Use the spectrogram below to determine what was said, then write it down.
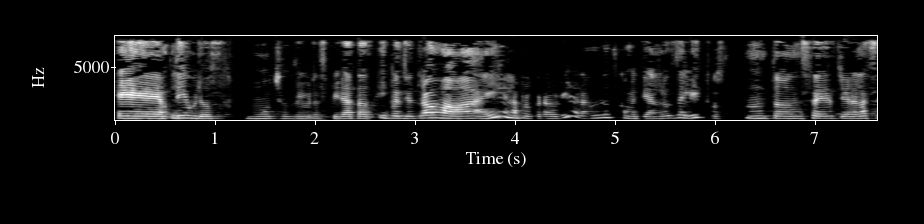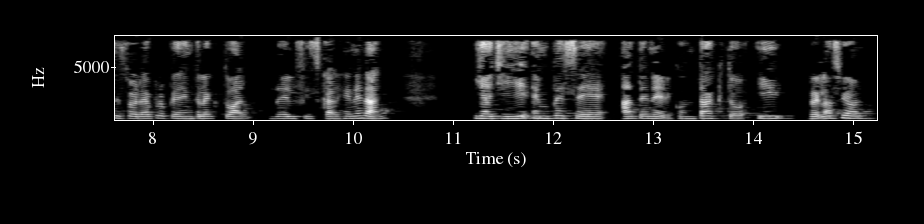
Eh, libros, muchos libros piratas. Y pues yo trabajaba ahí en la Procuraduría, era donde se cometían los delitos. Entonces yo era la asesora de propiedad intelectual del fiscal general y allí empecé a tener contacto y relación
